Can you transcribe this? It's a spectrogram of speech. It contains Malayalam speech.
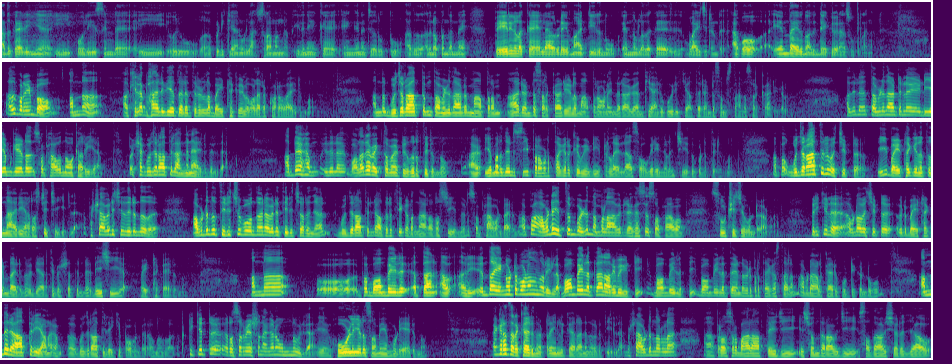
അത് കഴിഞ്ഞ് ഈ പോലീസിന്റെ ഈ ഒരു പിടിക്കാനുള്ള ശ്രമങ്ങൾ ഇതിനെയൊക്കെ എങ്ങനെ ചെറുത്തു അത് അതിനൊപ്പം തന്നെ പേരുകളൊക്കെ എല്ലാവരുടെയും മാറ്റിയിരുന്നു എന്നുള്ളതൊക്കെ വായിച്ചിട്ടുണ്ട്. അപ്പോൾ എന്തായിരുന്നു അതിന്റെയൊക്കെ ഒരു ആസൂത്രണങ്ങൾ? അത് പറയുമ്പോൾ അന്ന് അഖില ഭാരതീയ തലത്തിലുള്ള ബൈഠക്കുകൾ വളരെ കുറവായിരുന്നു. അന്ന് ഗുജറാത്തും തമിഴ്നാടും മാത്രം ആ രണ്ട് സർക്കാരുകൾ മാത്രമാണ് ഇന്ദിരാഗാന്ധി അനുകൂലിക്കാത്ത രണ്ട് സംസ്ഥാന സർക്കാരുകൾ. അതിൽ തമിഴ്നാട്ടിലെ ഡി എം കെയുടെ സ്വഭാവം നമുക്കറിയാം. പക്ഷേ ഗുജറാത്തിൽ അങ്ങനെ ആയിരുന്നില്ല. അദ്ദേഹം ഇതിനെ വളരെ വ്യക്തമായിട്ട് എതിർത്തിരുന്നു. എമർജൻസി പ്രവർത്തകർക്ക് വേണ്ടിയിട്ടുള്ള എല്ലാ സൗകര്യങ്ങളും ചെയ്തു കൊടുത്തിരുന്നു. അപ്പോൾ ഗുജറാത്തിൽ വെച്ചിട്ട് ഈ ബൈഠക്കിനെത്തുന്ന ആരെയും അറസ്റ്റ് ചെയ്യില്ല. പക്ഷെ അവർ ചെയ്തിരുന്നത് അവിടുന്ന് തിരിച്ചു പോകുന്നവർ അവരെ തിരിച്ചറിഞ്ഞാൽ ഗുജറാത്തിന്റെ അതിർത്തി കടന്നാൽ അറസ്റ്റ് ചെയ്യുന്ന ഒരു സ്വഭാവം ഉണ്ടായിരുന്നു. അപ്പോൾ അവിടെ എത്തുമ്പോഴും നമ്മൾ ആ ഒരു രഹസ്യ സ്വഭാവം സൂക്ഷിച്ചു കൊണ്ടുവേണം ഒരിക്കൽ അവിടെ വെച്ചിട്ട് ഒരു ബൈഠക്കുണ്ടായിരുന്നു വിദ്യാർത്ഥി പക്ഷത്തിന്റെ ദേശീയ ബൈഠക്കായിരുന്നു അന്ന് ഇപ്പോൾ ബോംബെയിൽ എത്താൻ എന്താ എങ്ങോട്ട് പോകണമെന്നൊന്നും അറിയില്ല. ബോംബെയിൽ എത്താൻ അറിവ് കിട്ടി. ബോംബെയിലെത്തി. ബോംബെയിലെത്തേണ്ട ഒരു പ്രത്യേക സ്ഥലം അവിടെ ആൾക്കാർ കൂട്ടിക്കൊണ്ടുപോകും. അന്ന് രാത്രിയാണ് ഗുജറാത്തിലേക്ക് പോകേണ്ടത്. അന്ന് ടിക്കറ്റ് റിസർവേഷൻ അങ്ങനെ ഒന്നുമില്ല. ഹോളിയുടെ സമയം കൂടിയായിരുന്നു. അങ്ങനെ തിരക്കായിരുന്നു. ട്രെയിനിൽ കയറാനൊന്നും നിവൃത്തിയില്ല പക്ഷേ അവിടെ നിന്നുള്ള പ്രൊഫസർ ബാലാപ്തേജി യശ്വന്തറാവുജി സദാശിവര ജാവ്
